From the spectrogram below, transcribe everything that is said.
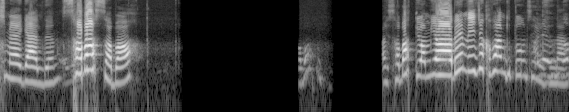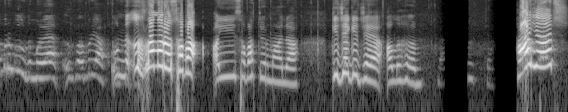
içmeye geldin? Sabah sabah. Tamam mı? Ay sabah diyorum ya. Benim iyice kafam gitti oğlum senin Anne yüzünden. ıhlamur buldum ben. Ihlamur yaptım. Ne ıhlamuru sabah. Ay sabah diyorum hala. Gece gece Allah'ım. Hayır.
